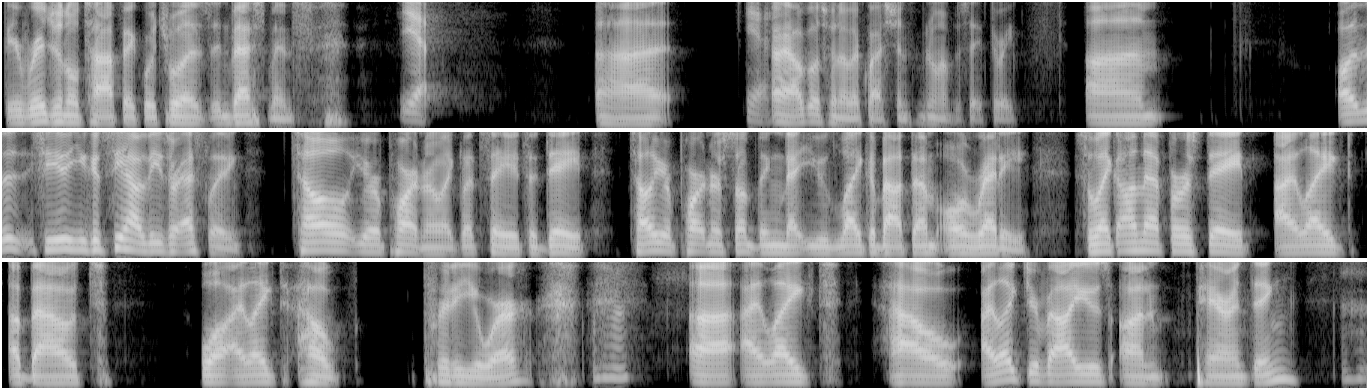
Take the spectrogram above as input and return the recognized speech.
the original topic, which was investments. Yeah. Uh, Yes. all right, I'll go to another question. We don't have to say three. Um, oh, this, see, you can see how these are escalating. Tell your partner, like, let's say it's a date. Tell your partner something that you like about them already. So, like on that first date, I liked about, well, I liked how pretty you were. Mhm. Uh, I liked how I liked your values on parenting, Uh-huh.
